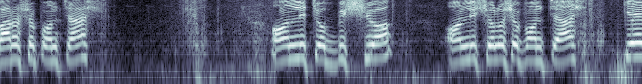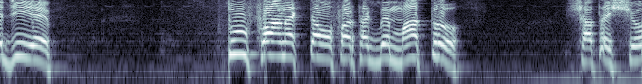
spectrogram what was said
বারোশো পঞ্চাশ। অনলি চব্বিশশো অনলি ষোলোশো পঞ্চাশ। কেজিএফ। তুফান একটা অফার থাকবে, মাত্র সাতাইশশো।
